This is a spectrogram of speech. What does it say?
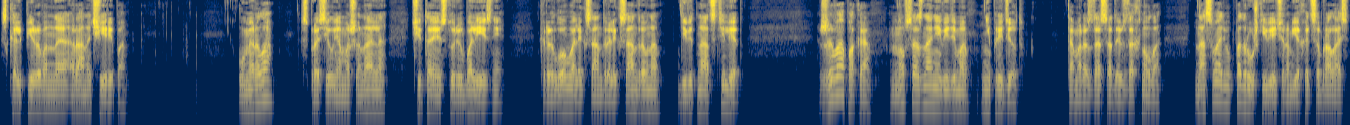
скальпированная рана черепа. «Умерла?» — спросил я машинально, читая историю болезни. Крылова Александра Александровна, 19 лет. Жива пока, но в сознание, видимо, не придет. Тамара с досадой вздохнула. На свадьбу к подружке вечером ехать собралась.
